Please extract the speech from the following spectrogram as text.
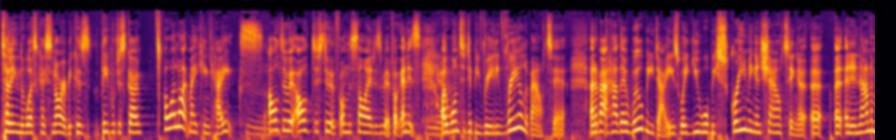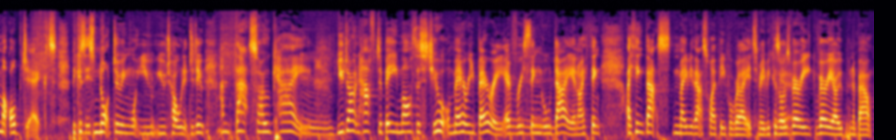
telling the worst case scenario because people just go, oh, I like making cakes. I'll do it. I'll just do it on the side as a bit of fun. And it's, Mm. Yeah. I wanted to be really real about it and about how there will be days where you will be screaming and shouting at, at, at an inanimate object because it's not doing what you, you told it to do. And that's okay. Mm. You don't have to be Martha Stewart or Mary Berry every Mm. single day. And I think, I think that's maybe that's why people related to me because I was very, very open about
